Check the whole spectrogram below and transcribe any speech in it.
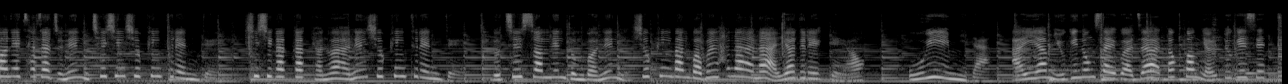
번에 찾아주는 최신 쇼핑 트렌드. 시시각각 변화하는 쇼핑 트렌드. 놓칠 수 없는 돈 버는 쇼핑 방법을 하나하나 알려드릴게요. 5위입니다. 아이암 유기농 쌀과자 떡볶 12개 세트.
